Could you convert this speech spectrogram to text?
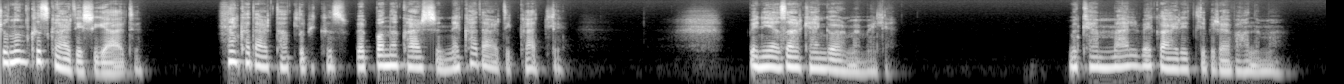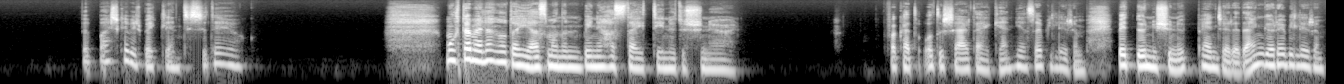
John'un kız kardeşi geldi. Ne kadar tatlı bir kız ve bana karşı ne kadar dikkatli. Beni yazarken görmemeli. Mükemmel ve gayretli bir ev hanımı. Ve başka bir beklentisi de yok. Muhtemelen o da yazmanın beni hasta ettiğini düşünüyor. Fakat o dışarıdayken yazabilirim ve dönüşünü pencereden görebilirim.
